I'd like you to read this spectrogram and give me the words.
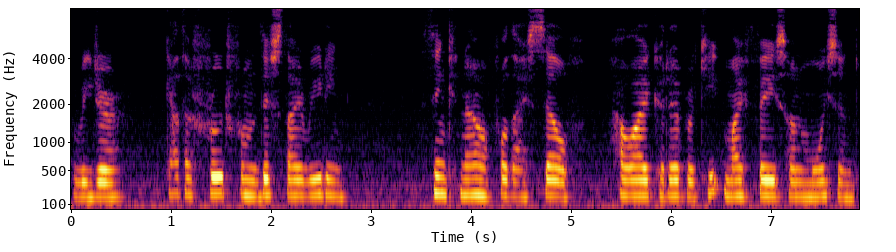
reader, gather fruit from this thy reading, think now for thyself how I could ever keep my face unmoistened.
